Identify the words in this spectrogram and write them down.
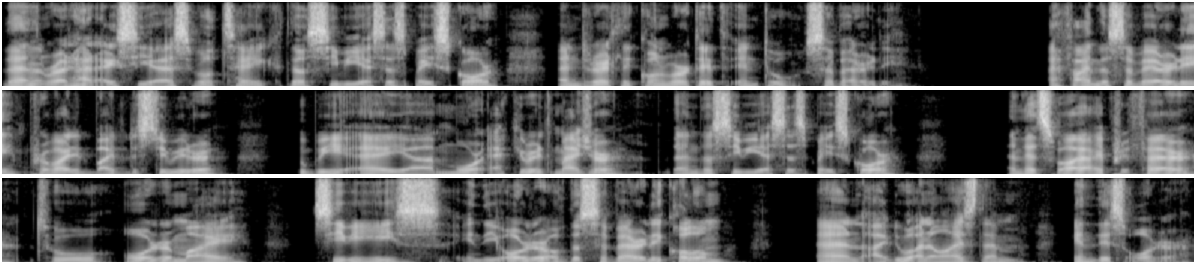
then Red Hat ACS will take the CVSS base score and directly convert it into severity. I find the severity provided by the distributor to be a uh, more accurate measure than the CVSS base score, and that's why I prefer to order my CVEs in the order of the severity column, and I do analyze them in this order.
